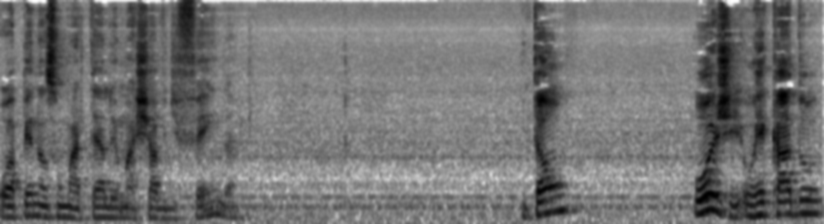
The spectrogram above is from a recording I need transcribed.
ou apenas um martelo e uma chave de fenda? Então, hoje o recado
